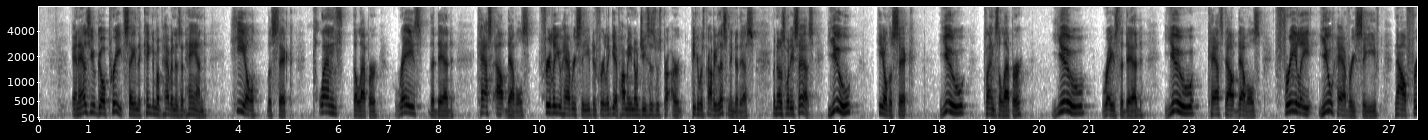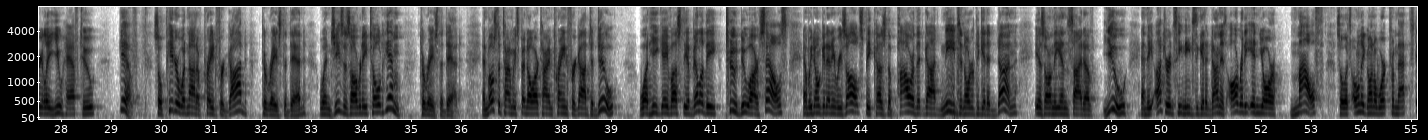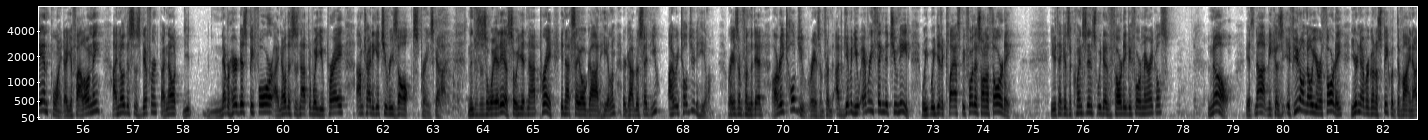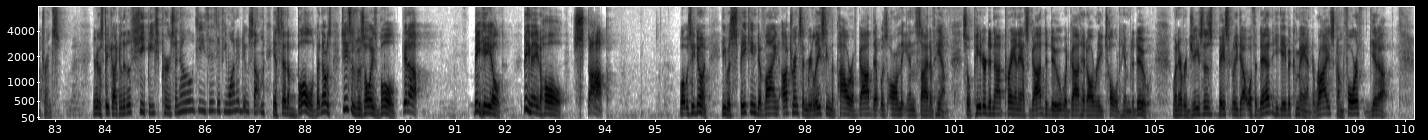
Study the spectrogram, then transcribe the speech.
And as you go preach, saying, The kingdom of heaven is at hand, heal the sick, cleanse the leper, raise the dead, cast out devils. Freely you have received and freely give. How many know Jesus was, pro- or Peter was probably listening to this? But notice what he says You heal the sick, you cleanse the leper, you raise the dead, you cast out devils. Freely you have received, now freely you have to give. So Peter would not have prayed for God to raise the dead when Jesus already told him to raise the dead. And most of the time we spend all our time praying for God to do what he gave us the ability to do ourselves, and we don't get any results because the power that God needs in order to get it done is on the inside of you, and the utterance he needs to get it done is already in your mouth, so it's only going to work from that standpoint. Are you following me? I know this is different. I know you never heard this before. I know this is not the way you pray. I'm trying to get you results, praise God. And this is the way it is. So he did not pray. He did not say, Oh God, heal him. Or God would have said, You I already told you to heal him. Raise him from the dead. I already told you, raise him from the I've given you everything that you need. We, we did a class before this on authority. You think it's a coincidence we did authority before miracles? No, it's not, because if you don't know your authority, you're never going to speak with divine utterance. You're going to speak like a little sheepish person. Oh, Jesus, if you want to do something, instead of bold. But notice, Jesus was always bold. Get up, be healed, be made whole, stop. What was he doing? He was speaking divine utterance and releasing the power of God that was on the inside of him. So Peter did not pray and ask God to do what God had already told him to do. Whenever Jesus basically dealt with the dead, he gave a command Arise, come forth, get up.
